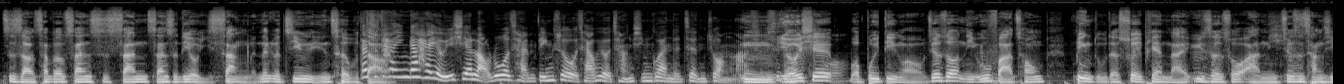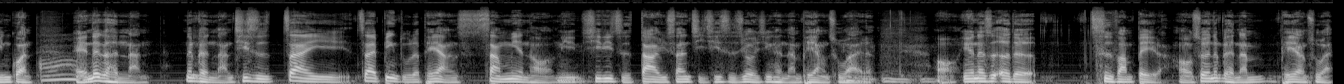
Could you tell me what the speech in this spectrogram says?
至少差不多三十三、三十六以上了，那个几乎已经测不到了。但是它应该还有一些老弱残兵，所以我才会有长新冠的症状嘛。嗯，是有一些我不一定哦，就是说你无法从病毒的碎片来预测说啊，你就是长新冠，哦，哎，那个很难，那个很难。其实在，在病毒的培养上面哦，你 CT 值大于三几，其实就已经很难培养出来了。嗯，嗯哦，因为那是二的次方倍了，哦，所以那个很难培养出来。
